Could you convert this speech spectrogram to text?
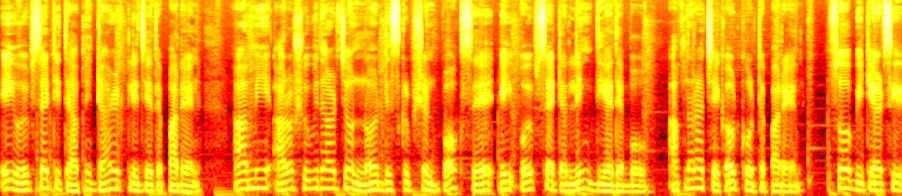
এই ওয়েবসাইটটিতে আপনি ডাইরেক্টলি যেতে পারেন। আমি আরও সুবিধার জন্য ডিসক্রিপশন বক্সে এই ওয়েবসাইটের লিঙ্ক দিয়ে দেব। আপনারা চেক আউট করতে পারেন। সো বিটিআরসির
